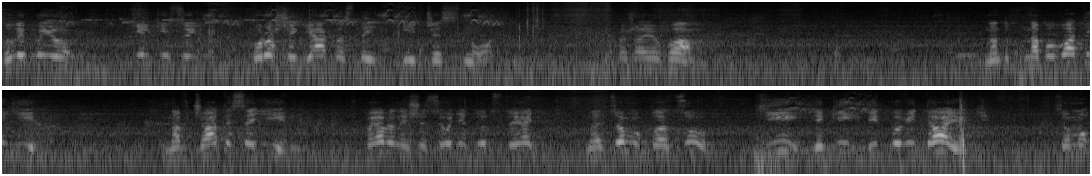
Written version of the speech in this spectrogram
великою кількістю хороших якостей і чеснот. Я бажаю вам набувати їх, навчатися їх. Впевнений, що сьогодні тут стоять на цьому плацу ті, які відповідають цьому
